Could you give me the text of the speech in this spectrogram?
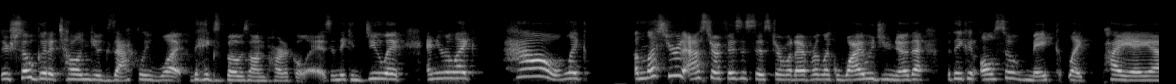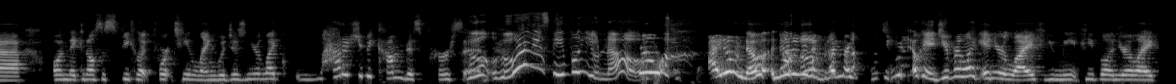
they're so good at telling you exactly what the Higgs boson particle is and they can do it and you're like how like unless you're an astrophysicist or whatever, like why would you know that? But they can also make like paella, and they can also speak like 14 languages, and you're like, how did you become this person? Who who are these people you know? No, I don't know. No, no, no, no. But I'm like, okay, do you ever like in your life you meet people and you're like,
